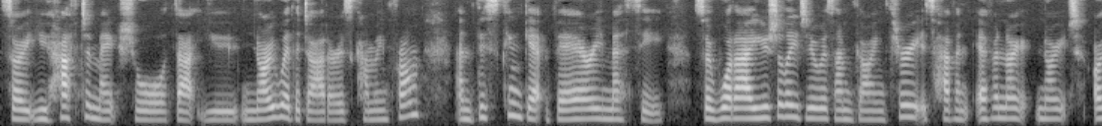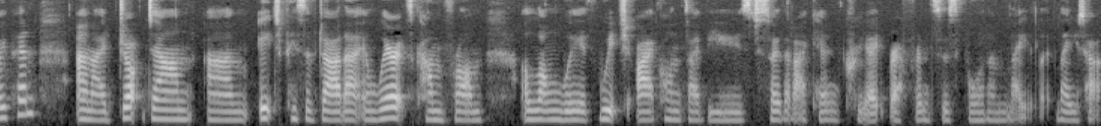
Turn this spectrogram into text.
So, you have to make sure that you know where the data is coming from, and this can get very messy. So, what I usually do as I'm going through is have an Evernote note open and I jot down um, each piece of data and where it's come from, along with which icons I've used so that I can create references for them later.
